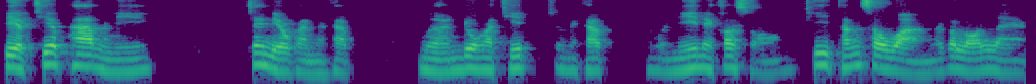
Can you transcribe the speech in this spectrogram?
เปรียบเทียบภาพนี้เช่นเดียวกันนะครับ เหมือนดวงอาทิตย์ใช่ไหมครับวันนี้ในข้อ 2 ที่ทั้งสว่างแล้วก็ร้อนแรง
